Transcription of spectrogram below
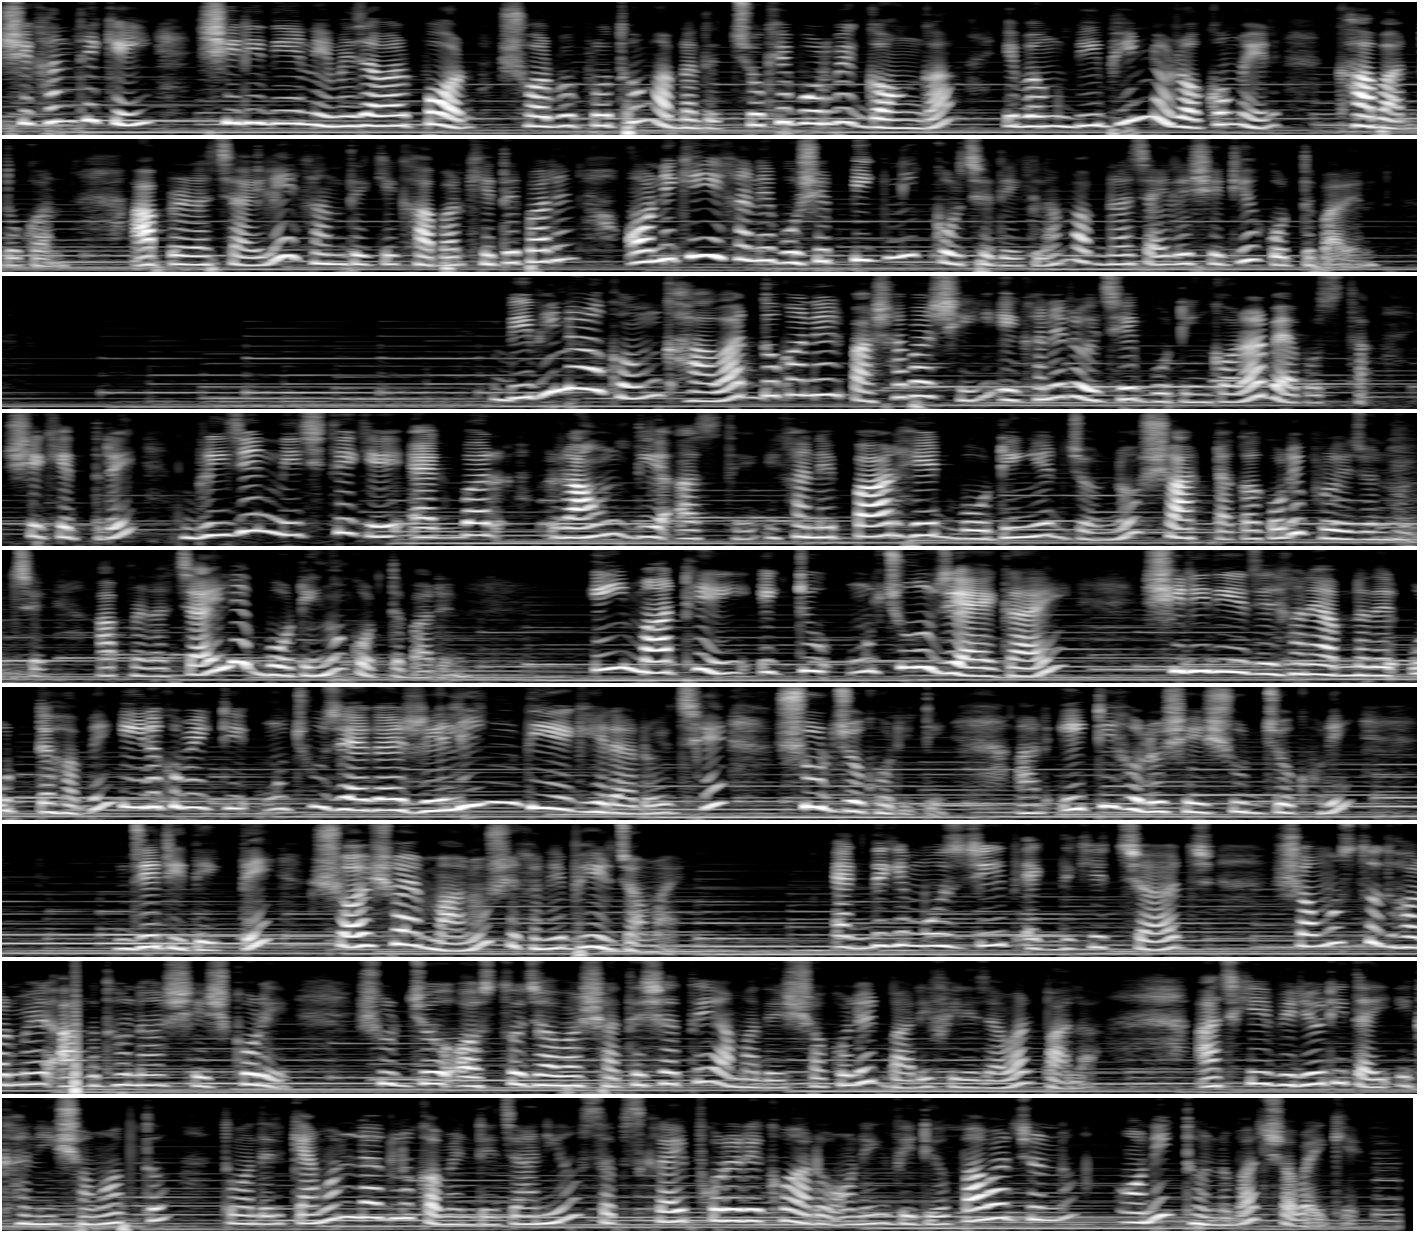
সেখান থেকেই সিঁড়ি দিয়ে নেমে যাওয়ার পর সর্বপ্রথম আপনাদের চোখে পড়বে গঙ্গা এবং বিভিন্ন রকমের খাবার দোকান। আপনারা চাইলে এখান থেকে খাবার খেতে পারেন। অনেকেই এখানে বসে পিকনিক করছে দেখলাম, আপনারা চাইলে সেটিও করতে পারেন। বিভিন্ন রকম খাবার দোকানের পাশাপাশি এখানে রয়েছে বোটিং করার ব্যবস্থা। সেক্ষেত্রে ব্রিজের নিচ থেকে একবার রাউন্ড দিয়ে আসতে এখানে পার হেড বোটিংয়ের জন্য ষাট টাকা করে প্রয়োজন হচ্ছে। আপনারা চাইলে বোটিংও করতে পারেন। এই মাঠেই একটু উঁচু জায়গায় সিঁড়ি দিয়ে যেখানে আপনাদের উঠতে হবে, এইরকম একটি উঁচু জায়গায় রেলিং দিয়ে ঘেরা রয়েছে সূর্য ঘড়িটি। আর এটি হলো সেই সূর্য ঘড়ি, যেটি দেখতে শয় শয় মানুষ এখানে ভিড় জমায়। একদিকে মসজিদ, একদিকে চার্চ, সমস্ত ধর্মের আরাধনা শেষ করে সূর্য অস্ত যাওয়ার সাথে সাথে আমাদের সকলের বাড়ি ফিরে যাওয়ার পালা। আজকের ভিডিওটি তাই এখানেই সমাপ্ত। তোমাদের কেমন লাগল কমেন্টে জানিও। সাবস্ক্রাইব করে রেখো আরও অনেক ভিডিও পাওয়ার জন্য। অনেক ধন্যবাদ সবাইকে।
